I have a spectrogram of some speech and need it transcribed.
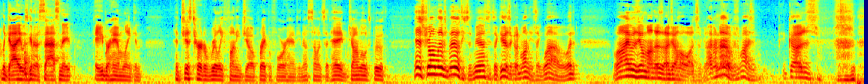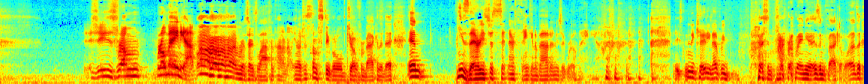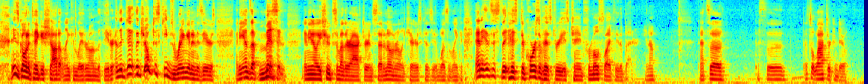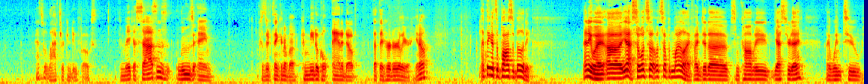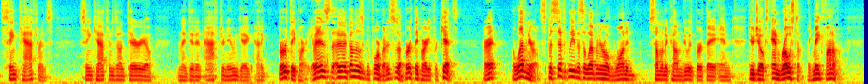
the guy who was going to assassinate Abraham Lincoln had just heard a really funny joke right beforehand. You know, someone said, "Hey, John Wilkes Booth." Yes, John Wilkes Booth. He said, yes. He's like, here's a good one. He's like, wow, what? Why was your mother such a whore? It's like, I don't know. Why? Said, because she's from Romania. Everyone starts laughing. I don't know. You know, just some stupid old joke from back in the day. And he's there. He's just sitting there thinking about it. And he's like, Romania. he's indicating every person from Romania is in fact a whore. And he's going to take a shot at Lincoln later on in the theater, and the the joke just keeps ringing in his ears, and he ends up missing. And you know he shoots some other actor instead, and no one really cares because it wasn't Lincoln. And it's just the, his the course of history is changed for most likely the better. You know, that's a uh, that's the that's what laughter can do. That's what laughter can do, folks. It can make assassins lose aim because they're thinking of a comedical antidote that they heard earlier. You know. I think it's a possibility. Anyway, uh, yeah. So what's up, what's up with my life? I did uh, some comedy yesterday. I went to St. Catharines, St. Catharines, Ontario, and I did an afternoon gig at a birthday party. I mean, I've done those before, but this was a birthday party for kids. All right, eleven year olds. Specifically, this eleven year old wanted someone to come do his birthday and do jokes and roast him, like make fun of him.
